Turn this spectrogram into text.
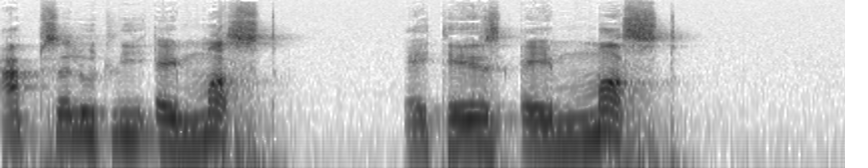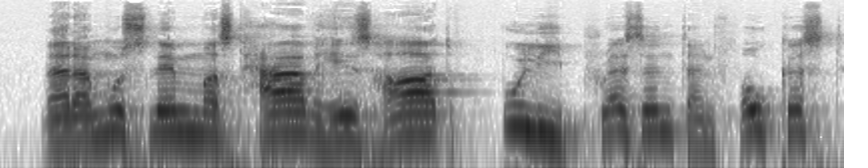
absolutely a must. It is a must that a muslim must have his heart fully present and focused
